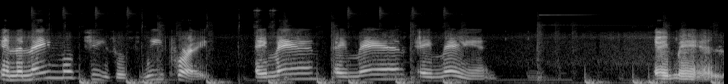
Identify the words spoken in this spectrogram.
In the name of Jesus, we pray. Amen, amen, amen. Amen.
